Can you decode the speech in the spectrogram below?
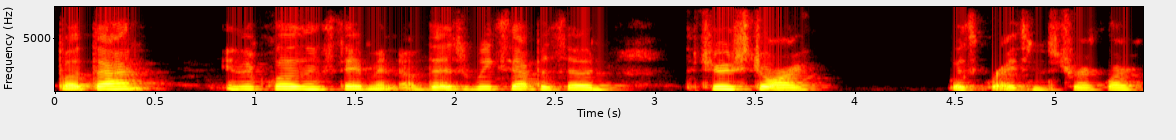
But that is the closing statement of this week's episode, The True Story, with Grayson Strickler.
